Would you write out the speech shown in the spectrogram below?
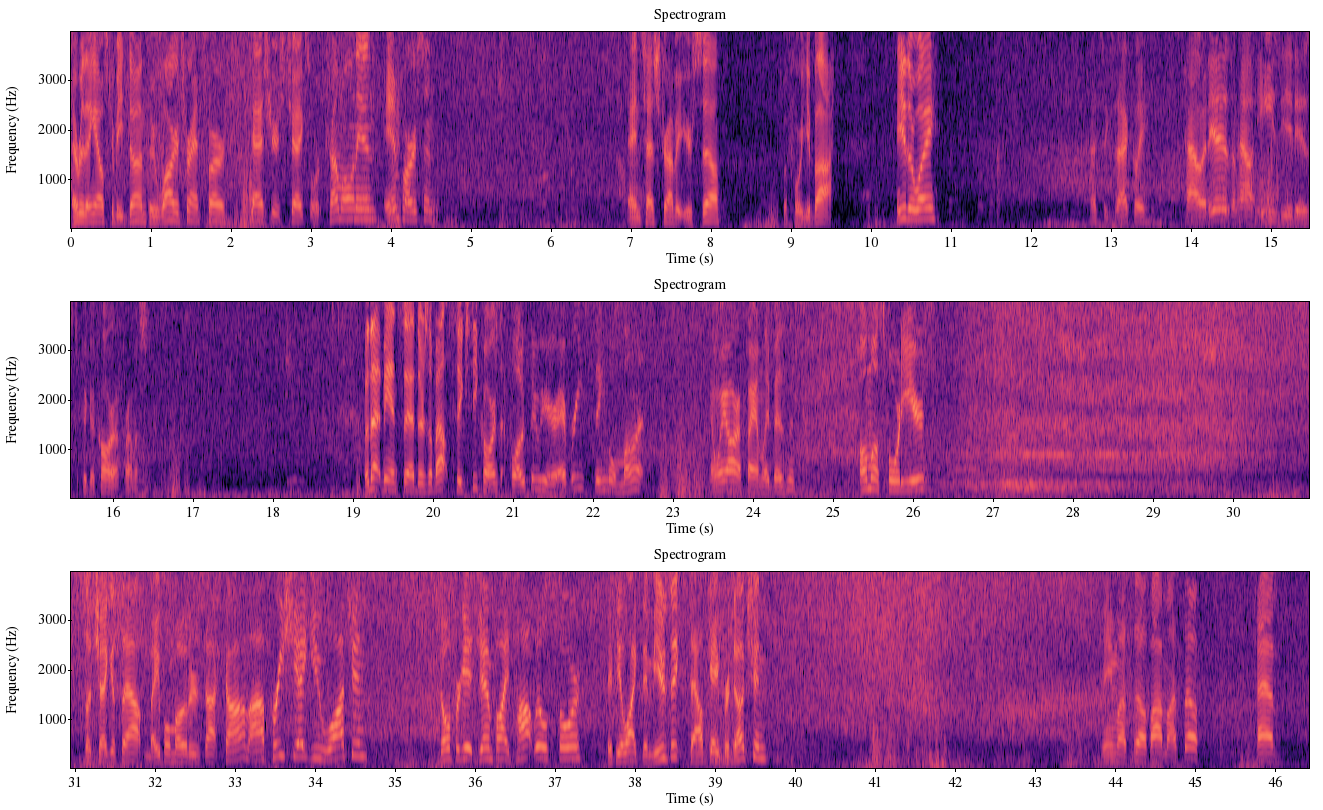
Everything else can be done through wire transfer, cashier's checks, or come on in in person and test drive it yourself before you buy. Either way, that's exactly how it is and how easy it is to pick a car up from us. With that being said, there's about 60 cars that flow through here every single month. And we are a family business, almost 40 years. So check us out, maplemotors.com. I appreciate you watching. Don't forget Jim Fite's Hot Wheels store. If you like the music, Southgate Production. Me, myself, I myself have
